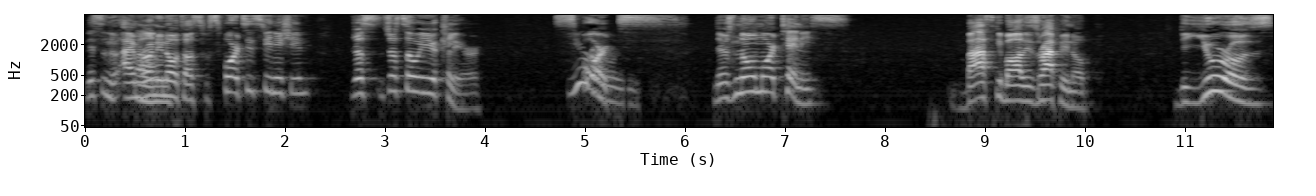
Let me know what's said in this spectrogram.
Listen, I'm Um, running out of sports is finishing. Just just so you're clear. Sports. There's no more tennis. Basketball is wrapping up. The Euros,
